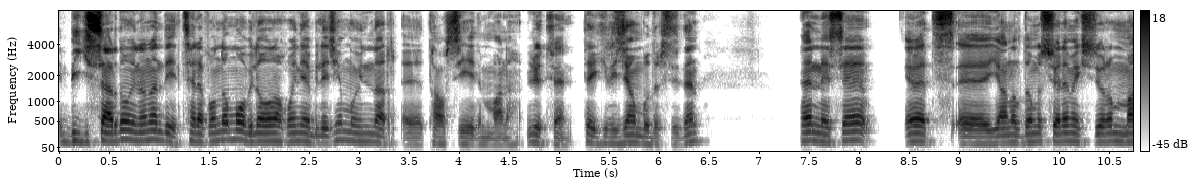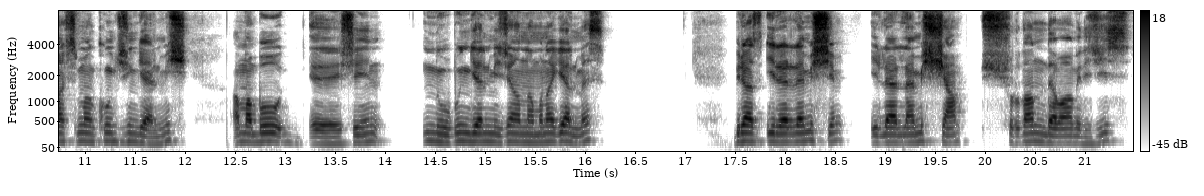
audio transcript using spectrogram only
bilgisayarda oynanan değil. Telefonda mobil olarak oynayabileceğim oyunlar e, tavsiye edin bana. Lütfen. Tek ricam budur sizden. Her neyse evet e, yanıldığımı söylemek istiyorum. Maximum Kunjin gelmiş. Ama bu e, şeyin Noob'un gelmeyeceği anlamına gelmez. Biraz ilerlemişim. İlerlemişim. Şuradan devam edeceğiz.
